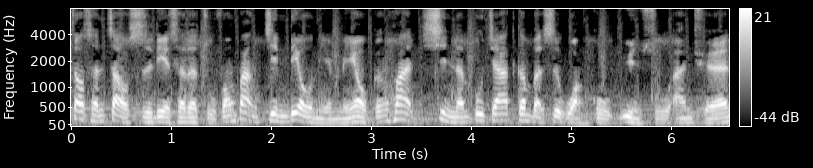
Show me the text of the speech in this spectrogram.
造成肇事列车的主风棒近六年没有更换，性能不佳，根本是罔顾运输安全。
